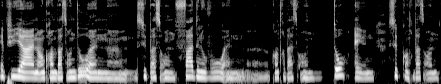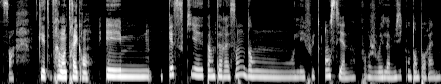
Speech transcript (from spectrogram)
Et puis, un, un grand basse en do, un euh, subbasse en fa de nouveau, un euh, contrebasse en do et une sub-contrebasse en fa, qui est vraiment très grand. Et hum, qu'est-ce qui est intéressant dans les flûtes anciennes pour jouer de la musique contemporaine?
